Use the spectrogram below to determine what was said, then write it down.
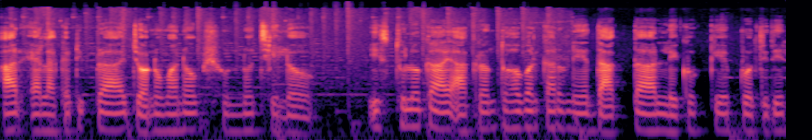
আর এলাকাটি প্রায় জনমানব শূন্য ছিল। স্থূলকায় আক্রান্ত হবার কারণে ডাক্তার, লেখককে প্রতিদিন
